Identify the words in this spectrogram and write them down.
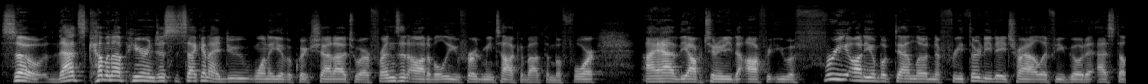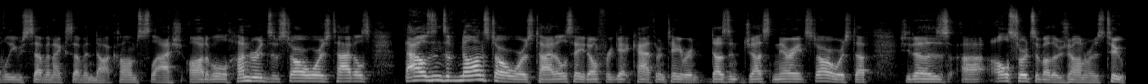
So that's coming up here in just a second. I do want to give a quick shout out to our friends at Audible. You've heard me talk about them before. I have the opportunity to offer you a free audiobook download and a free 30-day trial if you go to sw7x7.com slash audible. Hundreds of Star Wars titles, thousands of non-Star Wars titles. Hey, don't forget Catherine Taber doesn't just narrate Star Wars stuff. She does uh, all sorts of other genres too.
